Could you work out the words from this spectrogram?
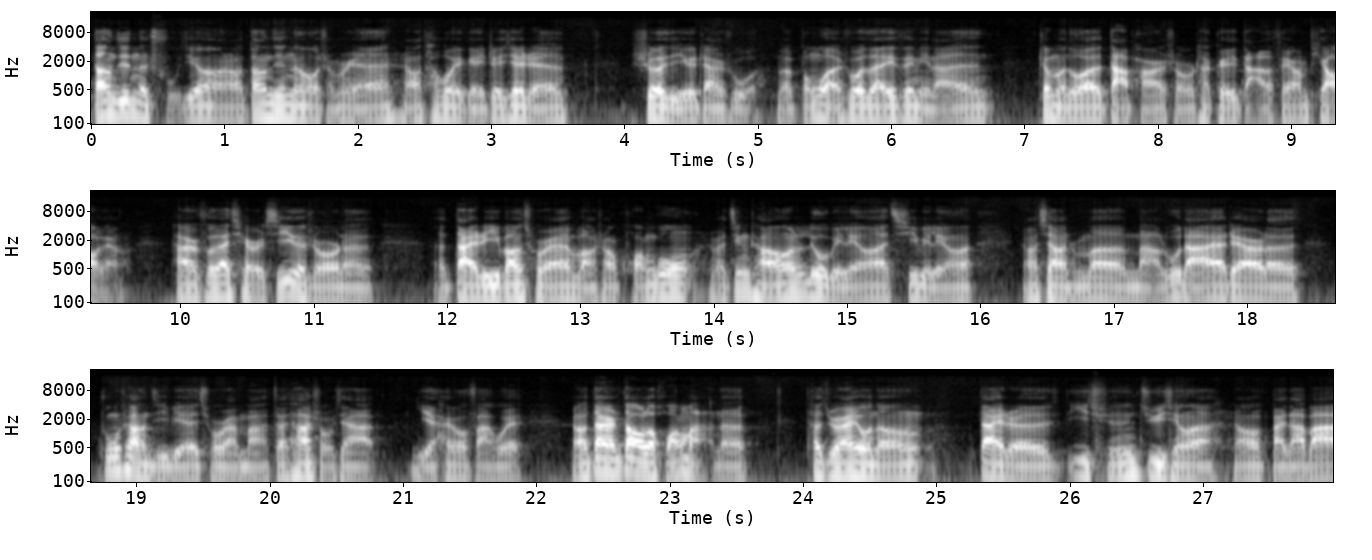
当今的处境，然后当今能有什么人，然后他会给这些人设计一个战术，那？甭管说在 AC 米兰这么多大牌的时候，他可以打得非常漂亮，还是说在切尔西的时候呢，呃，带着一帮球员往上狂攻，是吧？经常六比零啊，七比零啊，然后像什么马卢达呀这样的中上级别的球员吧，在他手下也很有发挥。然后，但是到了皇马呢，他居然又能带着一群巨星啊，然后摆大巴，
